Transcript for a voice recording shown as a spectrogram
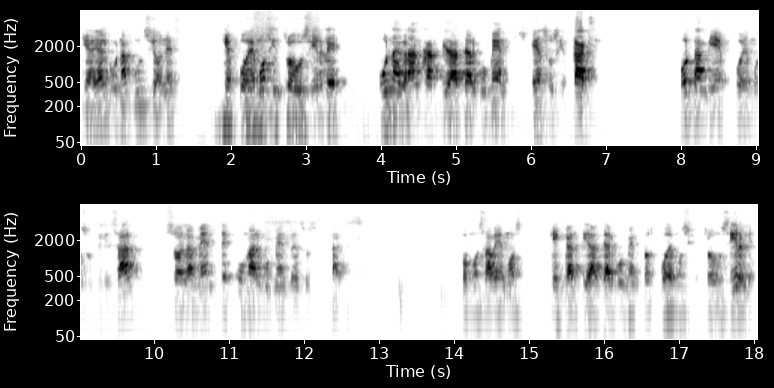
que hay algunas funciones que podemos introducirle una gran cantidad de argumentos en su sintaxis. O también podemos utilizar solamente un argumento en su sintaxis. Como sabemos qué cantidad de argumentos podemos introducirle.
